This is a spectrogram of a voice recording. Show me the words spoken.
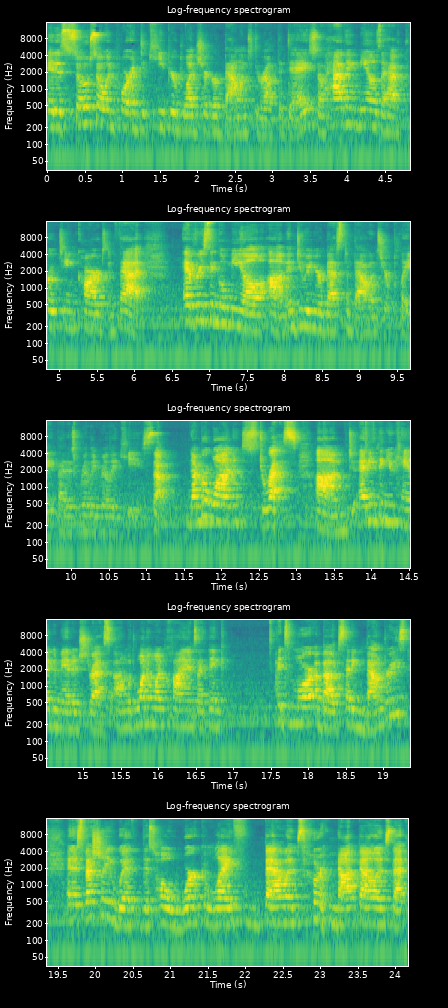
it is so, so important to keep your blood sugar balanced throughout the day. So, having meals that have protein, carbs, and fat every single meal um, and doing your best to balance your plate. That is really, really key. So, number one, stress. Um, do anything you can to manage stress. Um, with one on one clients, I think it's more about setting boundaries and especially with this whole work life balance or not balance that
